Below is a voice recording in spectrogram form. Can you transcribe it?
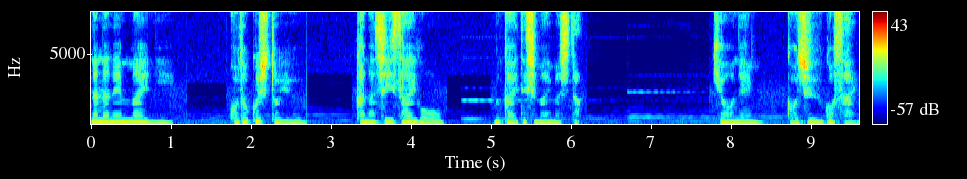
7年前に孤独死という悲しい最後を迎えてしまいました。去年55歳。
